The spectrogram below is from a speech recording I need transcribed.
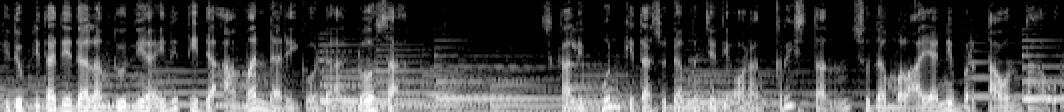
Hidup kita di dalam dunia ini tidak aman dari godaan dosa. Sekalipun kita sudah menjadi orang Kristen, sudah melayani bertahun-tahun.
